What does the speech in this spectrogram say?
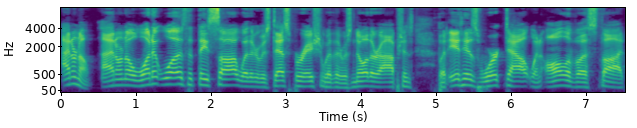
I don't know. I don't know what it was that they saw, whether it was desperation, whether there was no other options, but it has worked out when all of us thought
